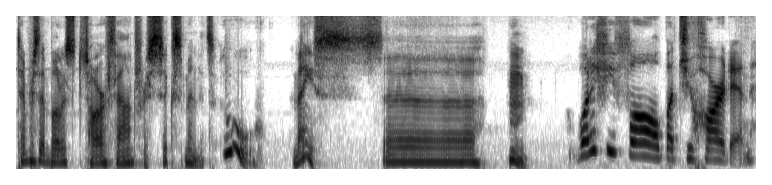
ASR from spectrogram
10% bonus to tar found for six minutes. Ooh, nice. Uh, hmm. What if you fall but you harden?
